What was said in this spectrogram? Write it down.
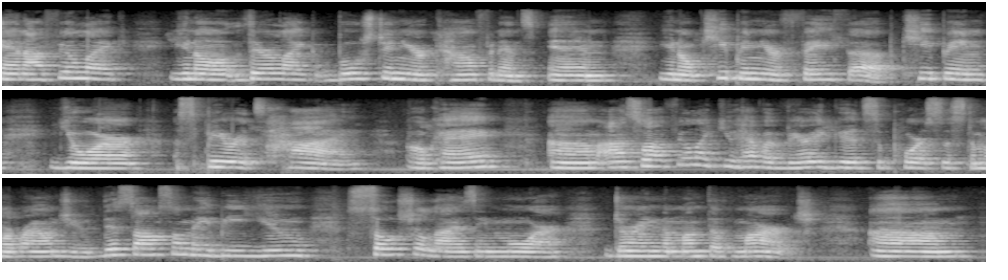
And I feel like, you know, they're like boosting your confidence in, you know, keeping your faith up, keeping your spirits high. Okay. Um, uh, so I feel like you have a very good support system around you. This also may be you socializing more during the month of March. Um,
